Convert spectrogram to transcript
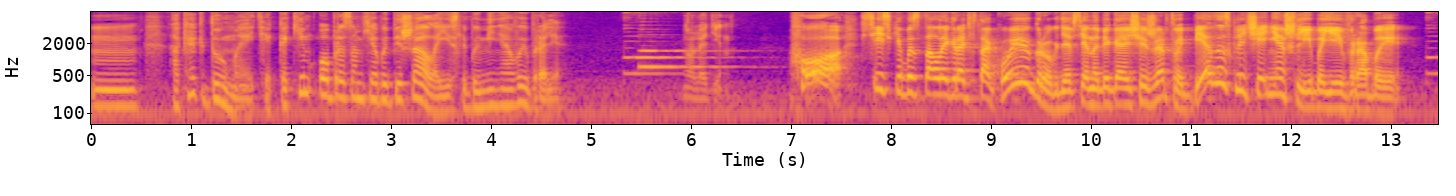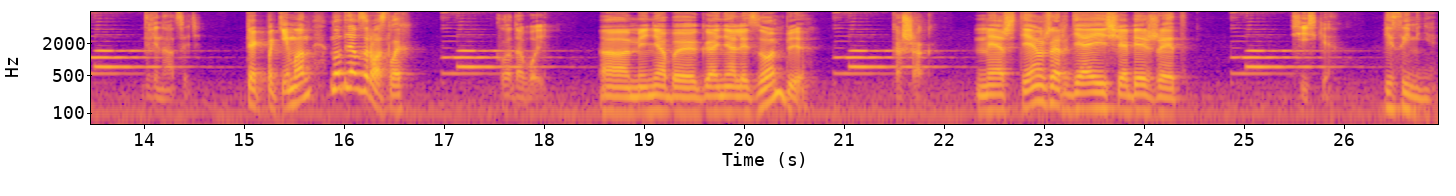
Ммм, а как думаете, каким образом я бы бежала, если бы меня выбрали? 01. О, сиськи бы стала играть в такую игру, где все набегающие жертвы без исключения шли бы ей в рабы. 12. Как покемон, но для взрослых. Кладовой. А меня бы гоняли зомби? Кошак. Меж тем жердя еще бежит. Сиськи. Без имени.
